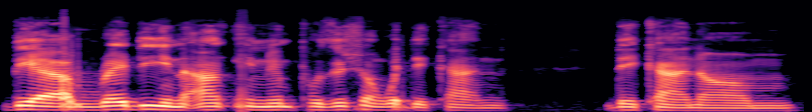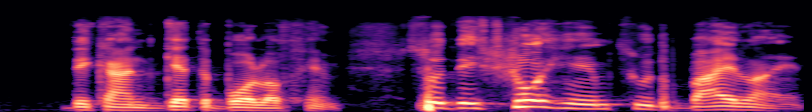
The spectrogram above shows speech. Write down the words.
they are ready in in a position where they can they can um they can get the ball off him. So they show him to the byline.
